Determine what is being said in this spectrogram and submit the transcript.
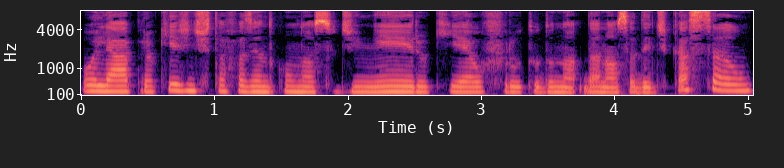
olhar para o que a gente está fazendo com o nosso dinheiro, que é o fruto no, da nossa dedicação,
